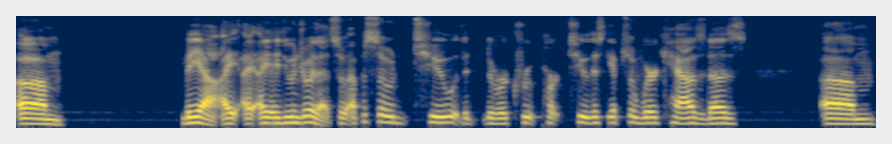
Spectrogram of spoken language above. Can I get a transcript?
Um, but yeah, I, I I do enjoy that. So episode two, the the recruit part two. This is the episode where Kaz does, um,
